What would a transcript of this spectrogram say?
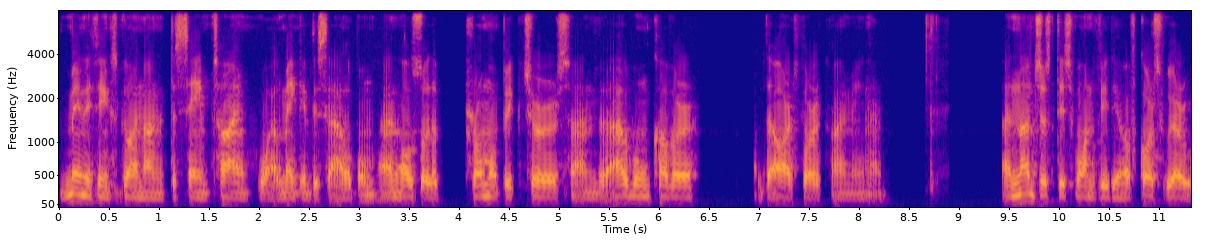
many things going on at the same time while making this album, and also the promo pictures and the album cover, the artwork. I mean, and, and not just this one video. Of course, we are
